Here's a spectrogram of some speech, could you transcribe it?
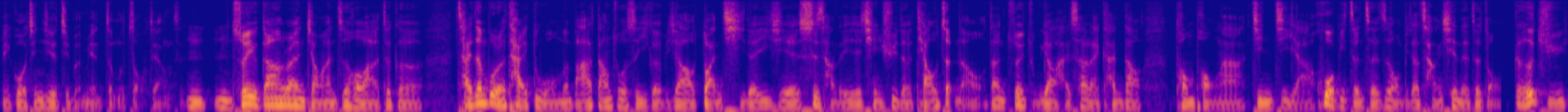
美国经济的基本面怎么走这样子。嗯嗯，所以刚刚 Ryan 讲完之后啊，这个财政部的态度，我们把它当做是一个比较短期的一些市场的一些情绪的调整哦。但最主要还是要来看到通膨啊、经济啊、货币政策这种比较长线的这种格局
